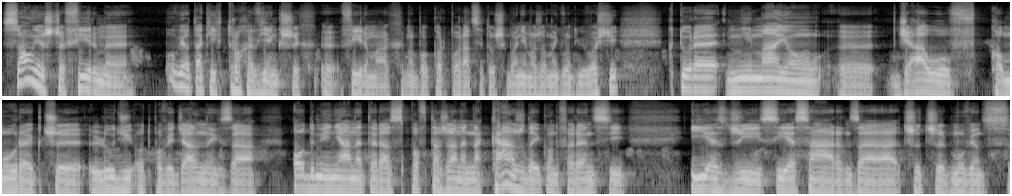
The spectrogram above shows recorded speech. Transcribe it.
są jeszcze firmy, Mówię o takich trochę większych y, firmach, no bo korporacje to już chyba nie ma żadnych wątpliwości, które nie mają y, działów, komórek czy ludzi odpowiedzialnych za odmieniane teraz, powtarzane na każdej konferencji ESG, CSR, za, czy, czy mówiąc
